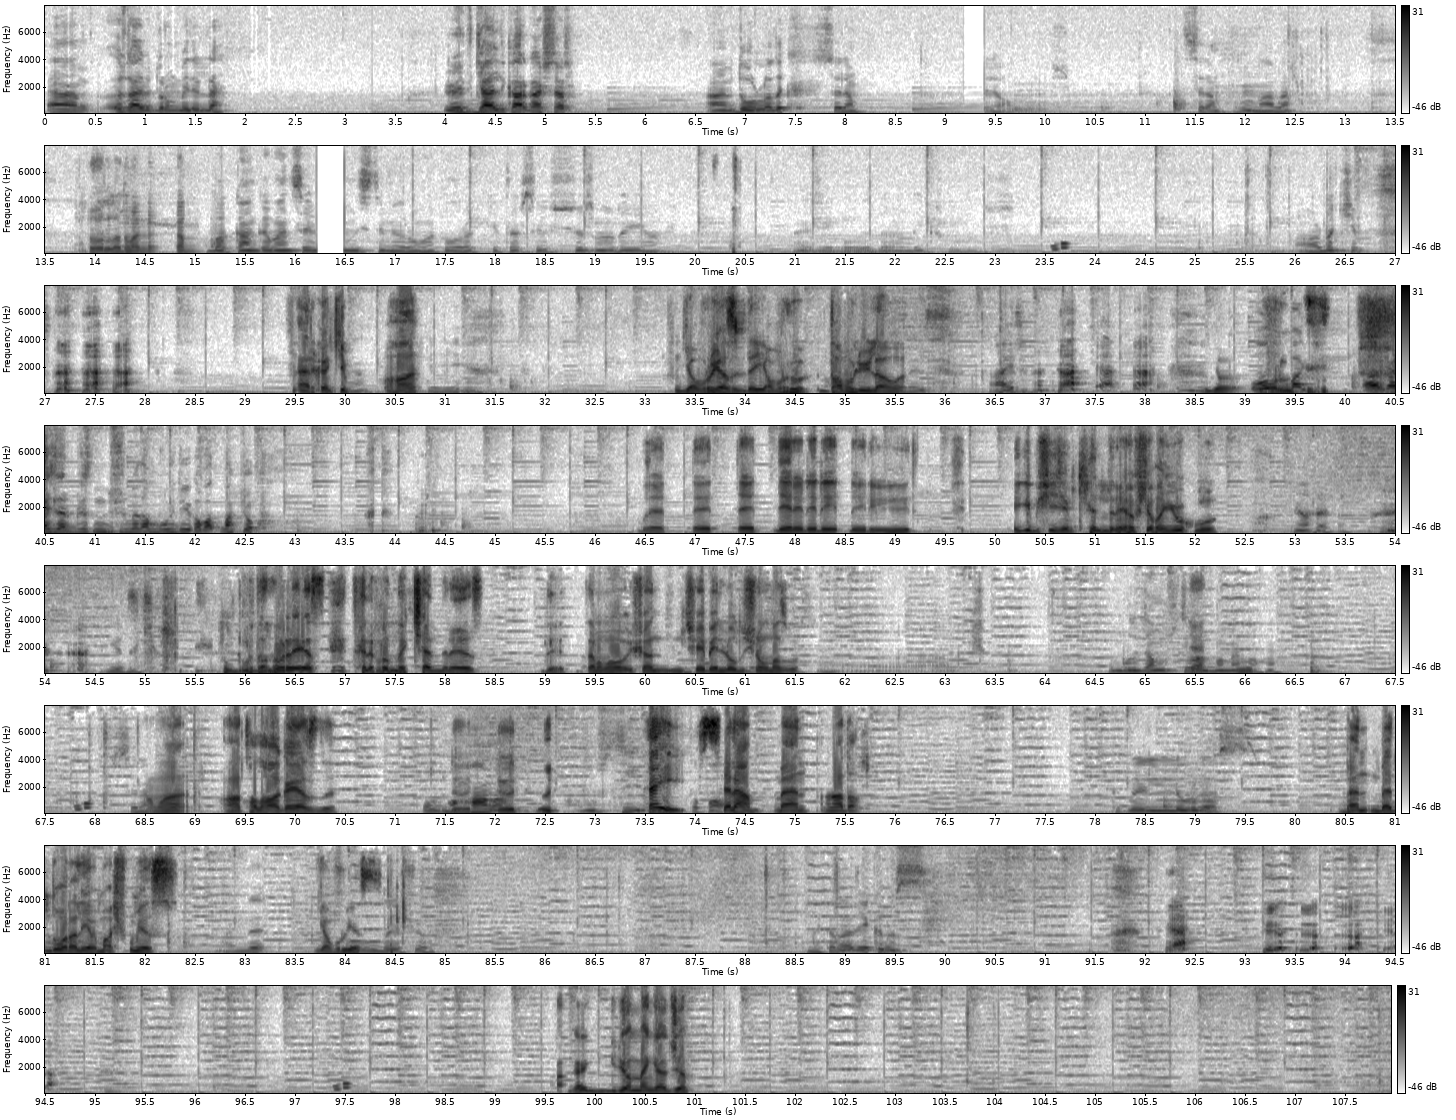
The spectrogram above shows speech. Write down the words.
Hemen özel bir durum belirle. Evet geldik arkadaşlar. Hemen bir doğruladık. Selam. Selam. Selam. Ne haber? Doğruladım aga. Bak kanka ben sevgilim istemiyorum arka olarak yeter sevişiyorsan arayı ya. Arda kim? Erkan kim? Ha, Aha yavru yaz bir de yavru. W ile ama. Hayır. Yavru. Oğlum bak arkadaşlar birisini düşürmeden bu videoyu kapatmak yok. Peki bir şey diyeceğim kendine yavşaman yok mu? Ne alaka? Girdik. Buradan oraya yaz. Telefondan kendine yaz. Dıt. Tamam ama şu an şey belli olduğu için olmaz bu. Burada bir tane musti Evet, vardı lan? Ha. Selam. Ama Aha Talha Aga yazdı. Oğlum, Dıt aha lan. dıt dıt. Musti. Hey Mustafa. selam ben Adal. Kırklareli Lüleburgaz. Ben ben de oralıyım aşkım yaz. Ben de Yavru yaz. Yaşıyorum. Ne kadar yakınız. Aga gidiyorum ben geleceğim.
